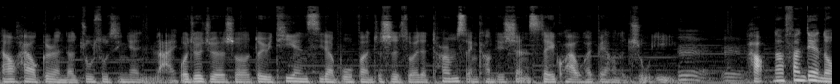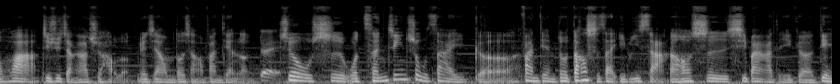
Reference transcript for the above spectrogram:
然后还有个人的住宿经验以来，我就觉得说对于 TNC 的部分，就是所谓的 terms and conditions 这一块，我会非常的注意。嗯嗯，好，那饭店的话，继续讲下去好了，因为既然我们都讲到饭店了。对就是我曾经住在一个饭店，就当时在伊比萨，然后是西班牙的一个电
